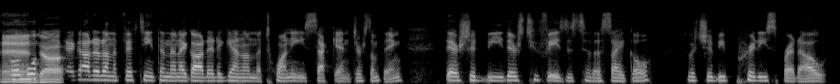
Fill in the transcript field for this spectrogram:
And uh, I got it on the 15th and then I got it again on the 22nd or something. There should be, there's two phases to the cycle. So it should be pretty spread out.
